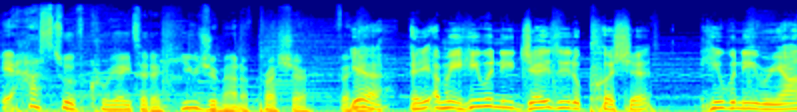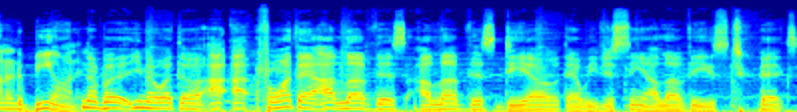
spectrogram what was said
It has to have created a huge amount of pressure for him. Yeah, I mean, he would need Jay Z to push it. He would need Rihanna to be on it. No, but you know what though? I, I, for one thing, I love this. I love this deal that we've just seen. I love these two picks.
